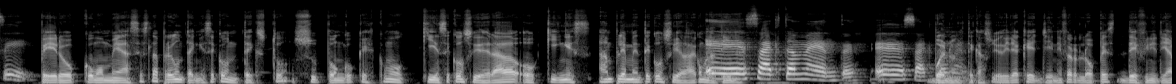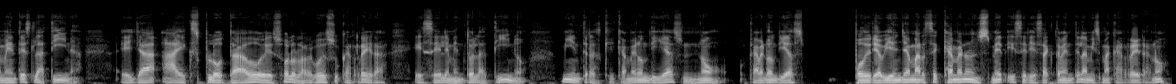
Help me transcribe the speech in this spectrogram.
Sí. Pero como me haces la pregunta en ese contexto, supongo que es como quién se considera o quién es ampliamente considerada como latina. Exactamente, exactamente. Bueno, en este caso yo diría que Jennifer López definitivamente es latina. Ella ha explotado eso a lo largo de su carrera, ese elemento latino, mientras que Cameron Díaz no. Cameron Díaz podría bien llamarse Cameron Smith y sería exactamente la misma carrera, ¿no?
